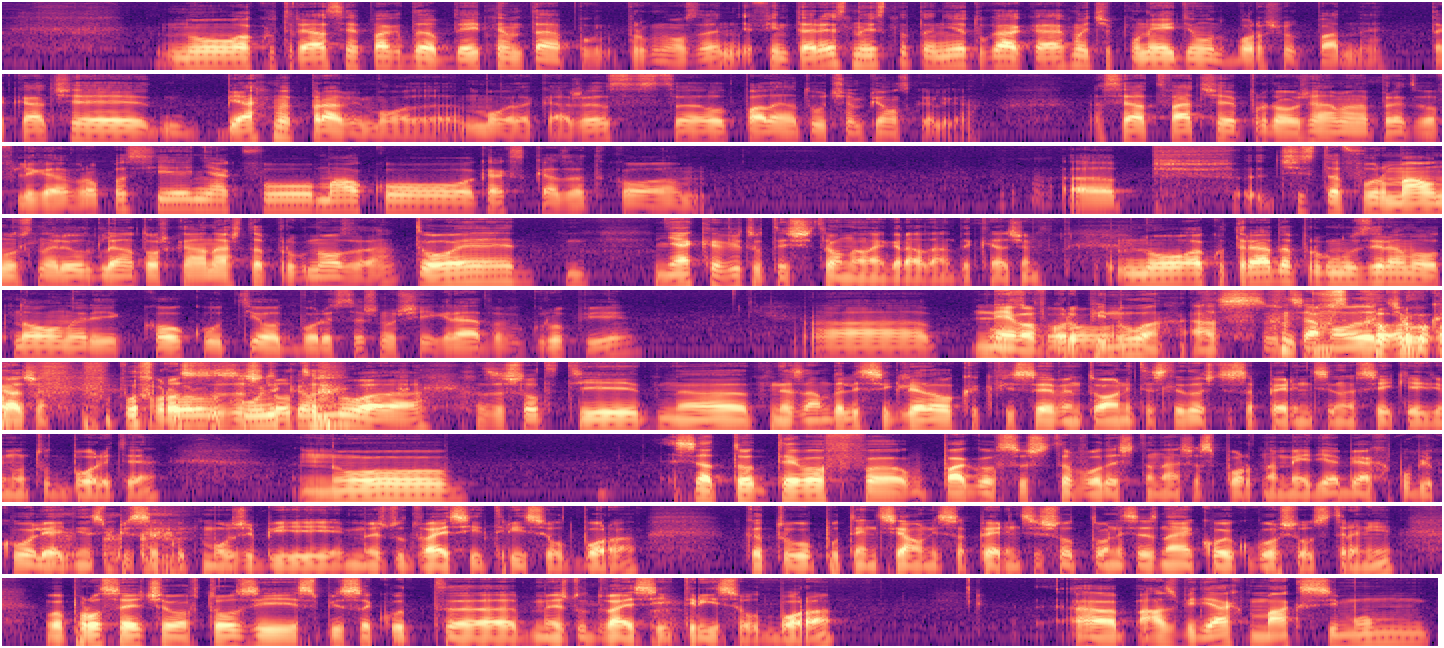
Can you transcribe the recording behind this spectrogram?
Но ако трябва все пак да апдейтнем тази прогноза, в интерес на истината ние тогава казахме, че поне един отбор ще отпадне. Така че бяхме прави, мога да, мога да кажа, с отпадането от Шампионска лига. А сега това, че продължаваме напред в Лига Европа си е някакво малко, как се казва, такова а, пф, чиста формалност, нали, от гледна точка на нашата прогноза. То е някакъв вид утешителна награда, да кажем. Но ако трябва да прогнозираме отново нали, колко от тия отбори всъщност ще играят в групи, а, Не, в групи 0. Аз сега мога да ти го кажа. Просто защото- Към нула, да. Защото ти а, не знам дали си гледал какви са евентуалните следващи съперници на всеки един от отборите, но сега то, те в, пак в същата водеща наша спортна медия бяха публикували един списък от може би между 20 и 30 отбора като потенциални съперници, защото то не се знае кой кого ще отстрани. Въпросът е, че в този списък от между 20 и 30 отбора аз видях максимум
